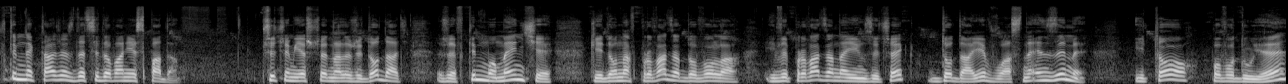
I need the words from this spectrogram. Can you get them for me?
w tym nektarze zdecydowanie spada. Przy czym jeszcze należy dodać, że w tym momencie, kiedy ona wprowadza do wola i wyprowadza na języczek, dodaje własne enzymy. I to powoduje,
